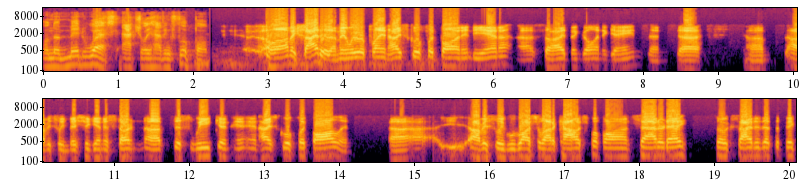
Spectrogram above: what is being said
on the Midwest actually having football? Well, I'm excited. I mean, we were playing high school football in Indiana, uh, so I'd been going to games, and uh, um, obviously Michigan is starting up this week in, in, in high school football, and uh, obviously we watched a lot of college football on Saturday. So excited that the Big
